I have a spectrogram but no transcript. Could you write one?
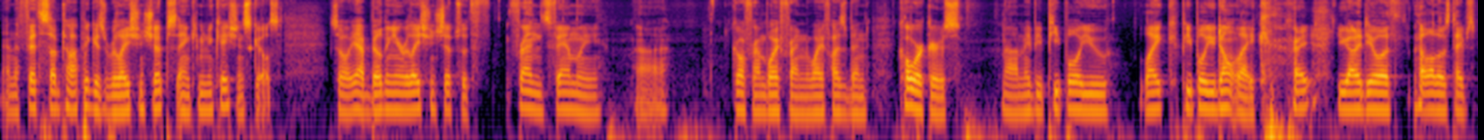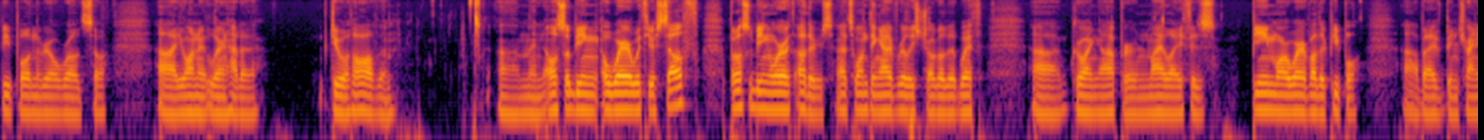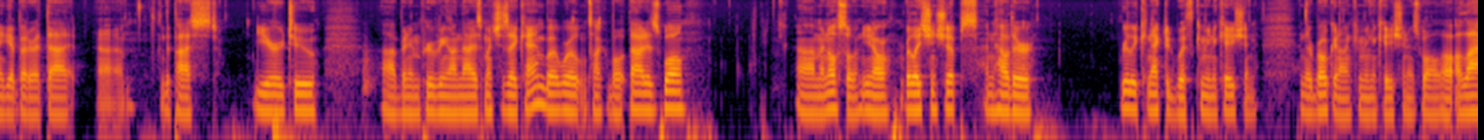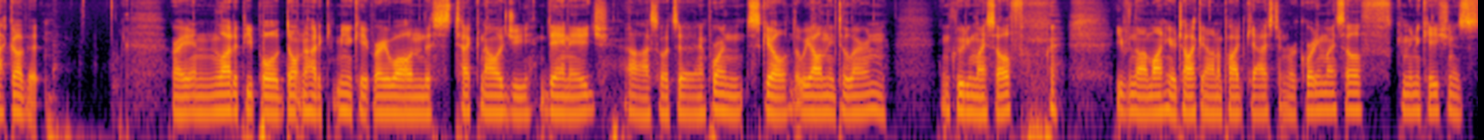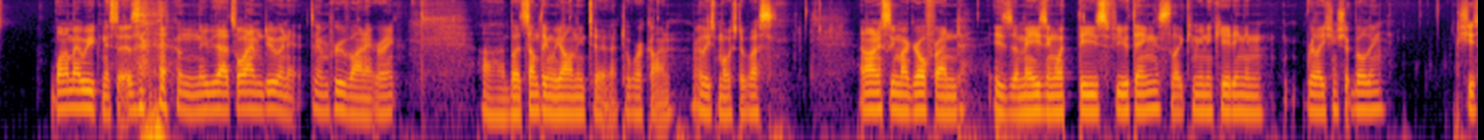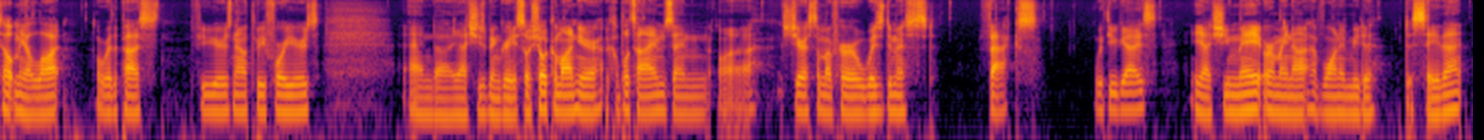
And the fifth subtopic is relationships and communication skills. So, yeah, building your relationships with f- friends, family, uh, girlfriend, boyfriend, wife, husband, coworkers, uh, maybe people you like, people you don't like, right? You got to deal with all those types of people in the real world. So, uh, you want to learn how to deal with all of them. Um, and also being aware with yourself, but also being aware with others. That's one thing I've really struggled with uh, growing up or in my life is being more aware of other people. Uh, but I've been trying to get better at that um, the past year or two. I've been improving on that as much as I can, but we'll, talk about that as well. Um, and also, you know, relationships and how they're really connected with communication, and they're broken on communication as well, a, lack of it. Right, and a lot of people don't know how to communicate very well in this technology day and age. Uh, so it's an important skill that we all need to learn, including myself. even though I'm on here talking on a podcast and recording myself, communication is one of my weaknesses. And maybe that's why I'm doing it to improve on it, right? Uh, but something we all need to, to work on, or at least most of us. And honestly, my girlfriend is amazing with these few things, like communicating and relationship building. She's helped me a lot over the past few years now, three, four years. And uh, yeah, she's been great. So she'll come on here a couple times and uh, share some of her wisdomist facts with you guys. Yeah, she may or may not have wanted me to, to say that.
